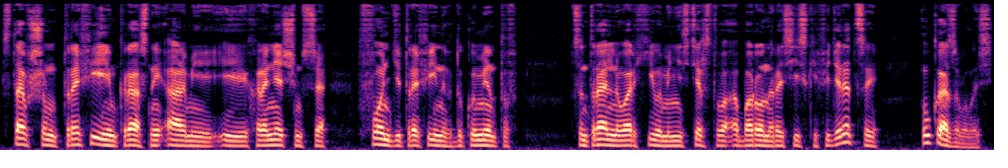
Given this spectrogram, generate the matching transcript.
ставшим трофеем Красной Армии и хранящимся в фонде трофейных документов Центрального архива Министерства обороны Российской Федерации, указывалось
